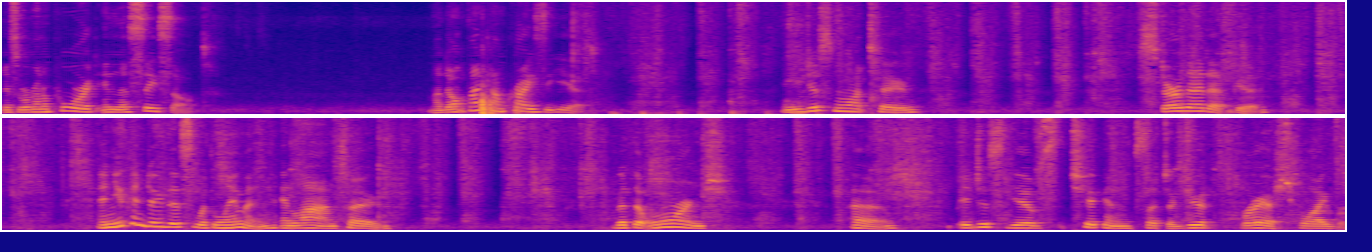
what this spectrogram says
is we're going to pour it in the sea salt. I don't think I'm crazy yet. And you just want to stir that up good. And you can do this with lemon and lime too. But the orange, uh, it just gives chicken such a good fresh flavor.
